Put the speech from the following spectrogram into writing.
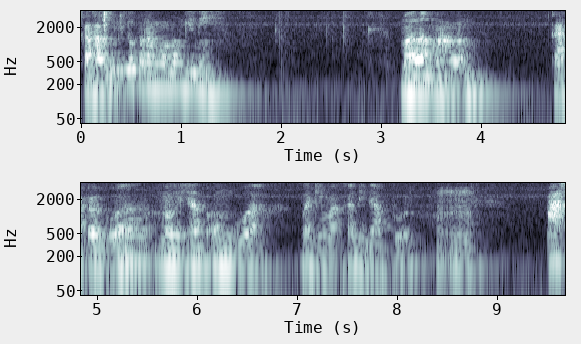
kakak gue juga pernah ngomong gini. Malam-malam kakak gue melihat om gue lagi makan di dapur. Pas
